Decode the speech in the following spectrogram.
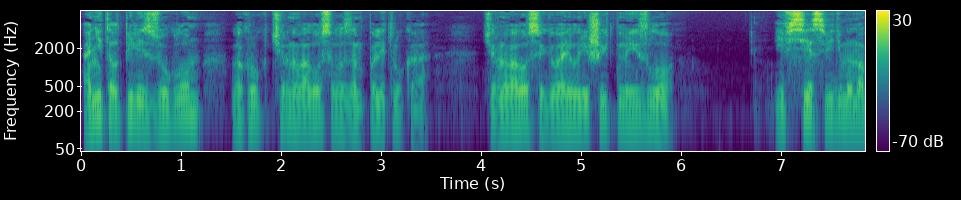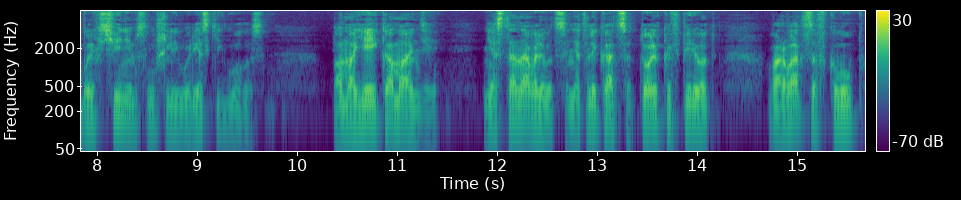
Они толпились за углом вокруг черноволосого замполитрука. Черноволосый говорил решительно и зло, и все с видимым облегчением слушали его резкий голос. «По моей команде!» Не останавливаться, не отвлекаться, только вперед. Ворваться в клуб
